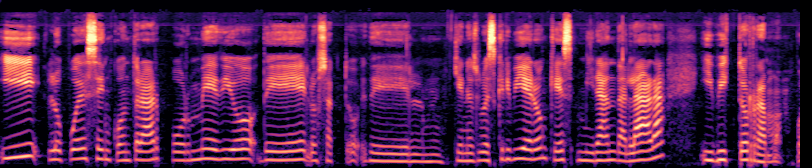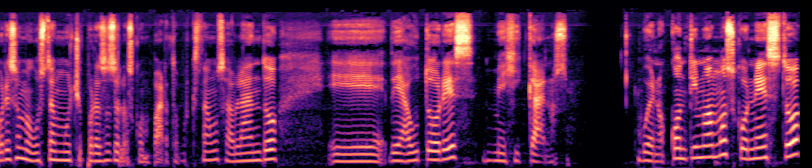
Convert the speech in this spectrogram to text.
y lo puedes encontrar por medio de los de quienes lo escribieron, que es Miranda Lara y Víctor Ramón. Por eso me gusta mucho, por eso se los comparto, porque estamos hablando eh, de autores mexicanos. Bueno, continuamos con esto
